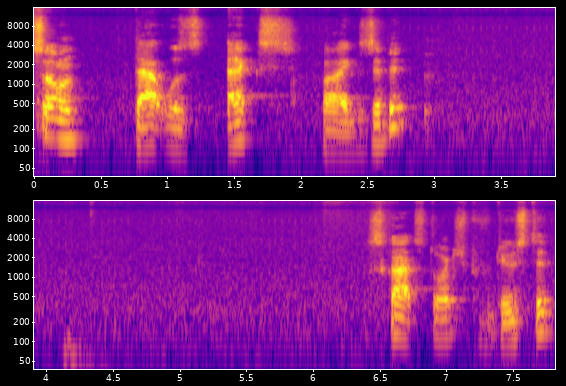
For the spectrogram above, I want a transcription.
So that was X by Xzibit. Scott Storch produced it.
